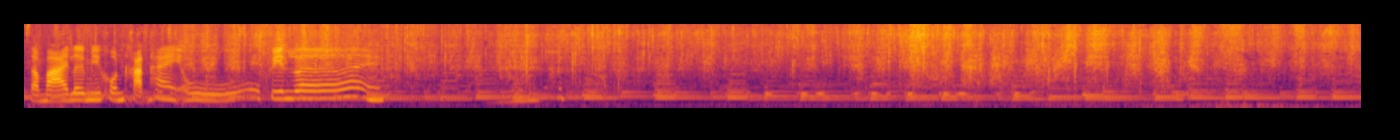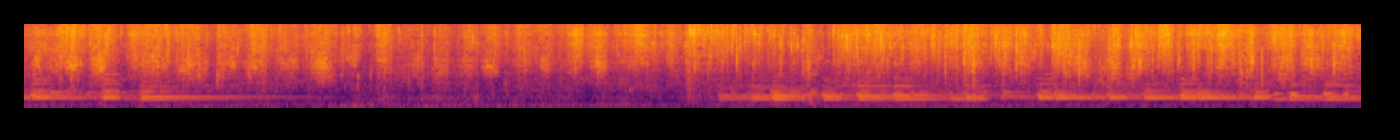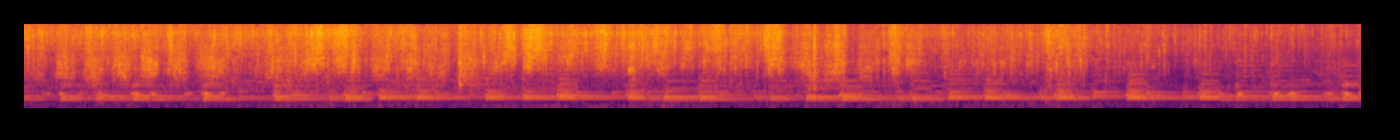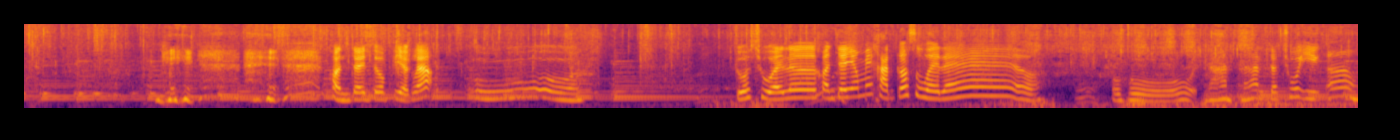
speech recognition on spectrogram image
สบายเลยมีคนขัดให้ โอ้โหฟินเลย วัญใจตัวเปียกแล้วอู้ตัวสวยเลยขวัญใจยังไม่ขัดก็สวยแล้ว โอ้โหนั่นนั่นจะช่วยอีกอ้าว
